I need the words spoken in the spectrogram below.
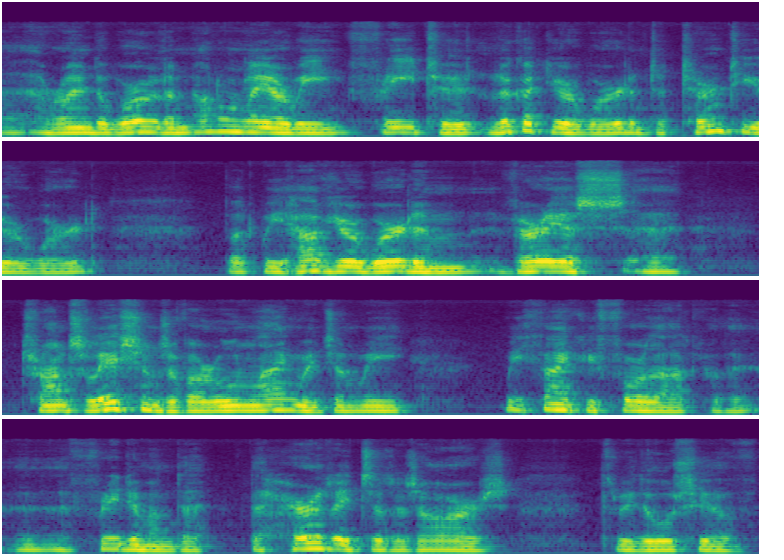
uh, around the world. And not only are we free to look at your word and to turn to your word, but we have your word in various uh, translations of our own language. And we, we thank you for that, for the, the freedom and the, the heritage that is ours through those who have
